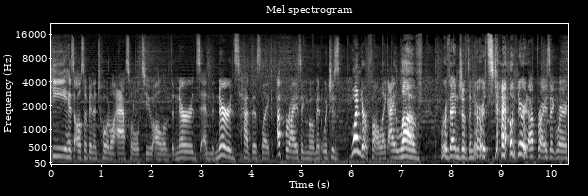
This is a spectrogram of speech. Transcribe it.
he has also been a total asshole to all of the nerds, and the nerds have this like uprising moment, which is wonderful. Like I love Revenge of the Nerds style nerd uprising where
